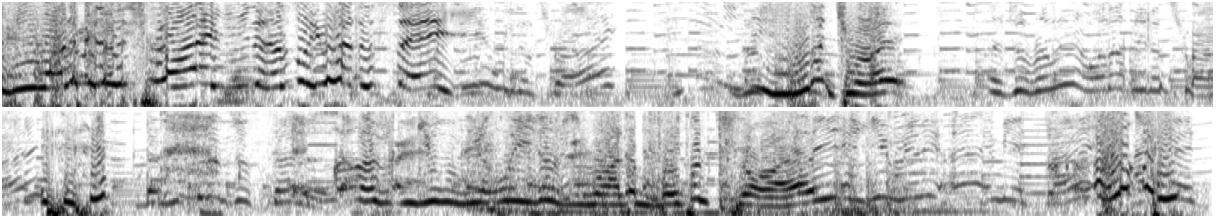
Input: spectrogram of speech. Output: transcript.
If you wanted me to try, that's what you had to say. You want me to try? You want to try? If you really wanted me to try, then you could have just done it. so If you really just wanted me to try. If you really wanted me to try,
